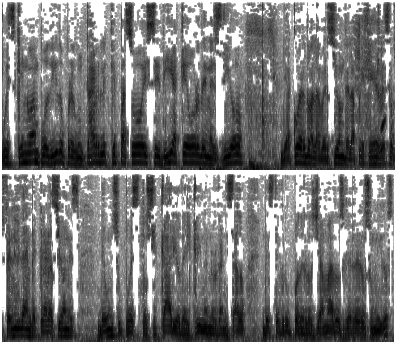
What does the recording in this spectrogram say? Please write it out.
pues que no han podido preguntarle qué pasó ese día, qué órdenes dio, de acuerdo a la versión de la PGR sostenida en declaraciones de un supuesto sicario del crimen organizado de este grupo de los llamados Guerreros Unidos,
